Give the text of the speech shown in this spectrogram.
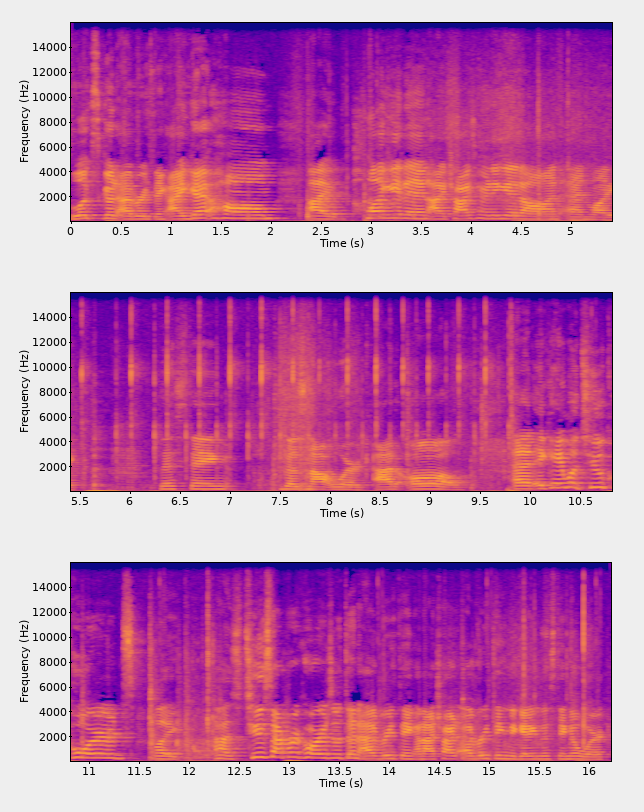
looks good, everything. I get home, I plug it in, I try turning it on, and like, this thing does not work at all. And it came with two cords, like has two separate cords within everything. And I tried everything to getting this thing to work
